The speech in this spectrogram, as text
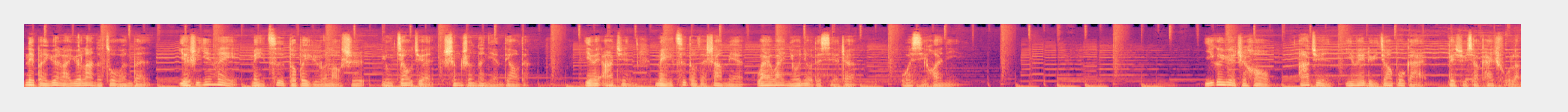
那本越来越烂的作文本。也是因为每次都被语文老师用胶卷生生的粘掉的，因为阿俊每次都在上面歪歪扭扭的写着“我喜欢你”。一个月之后，阿俊因为屡教不改被学校开除了。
